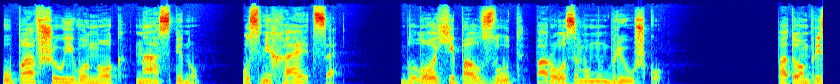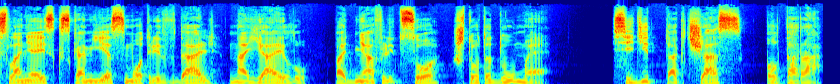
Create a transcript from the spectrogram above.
упавшей у его ног на спину – усмехается. Блохи ползут по розовому брюшку. Потом, прислоняясь к скамье, смотрит вдаль, на яйлу, подняв лицо, что-то думая. Сидит так час, полтора.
